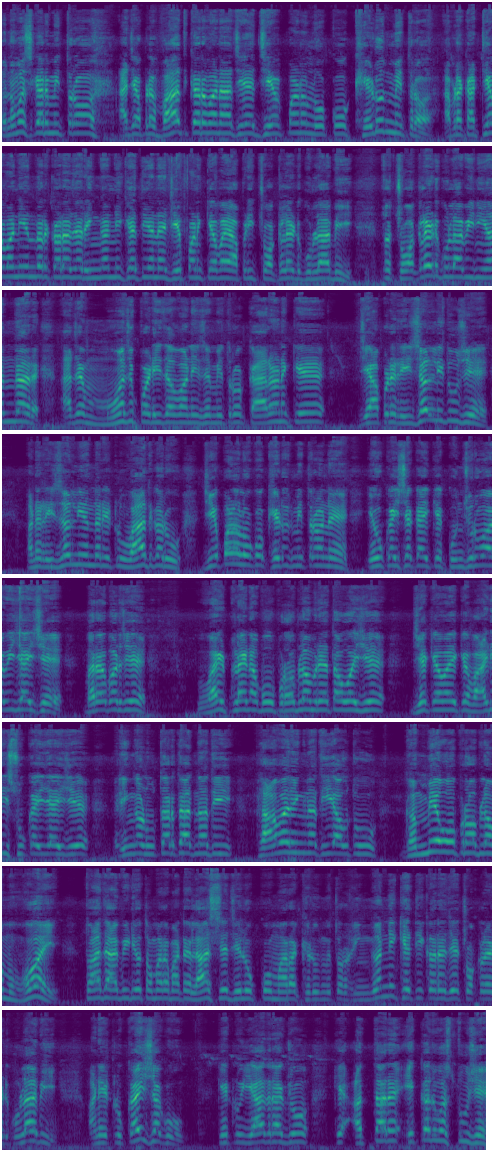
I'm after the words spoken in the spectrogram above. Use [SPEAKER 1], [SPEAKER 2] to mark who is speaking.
[SPEAKER 1] તો નમસ્કાર મિત્રો, આજે આપણે વાત કરવાના છે જે પણ લોકો ખેડૂત મિત્ર આપણા કાઠિયાવાડની અંદર કરે છે, રીંગણની ખેતી અને જે પણ કહેવાય આપણી ચોકલેટ ગુલાબી. તો ચોકલેટ ગુલાબીની અંદર આજે મોજ પડી જવાની છે મિત્રો, કારણ કે જે આપણે રિઝલ્ટ લીધું છે અને રિઝલ્ટની અંદર એટલું વાત કરું, જે પણ લોકો ખેડૂત મિત્રને એવું કહી શકાય કે કુંજરો આવી જાય છે, બરાબર છે? વ્હાઇટ ફ્લાયના બહુ પ્રોબ્લેમ રહેતા હોય છે, જે કહેવાય કે વાડી સુકાઈ જાય છે, રીંગણ ઉતરતા જ નથી ફ્લાવરિંગ નથી આવતું ગમે એવો પ્રોબ્લેમ હોય, તો આજે આ વીડિયો તમારા માટે લાસ્ટ છે જે લોકો મારા ખેડૂત મિત્રો રીંગણની ખેતી કરે છે, ચોકલેટ ગુલાબી, અને એટલું કહી શકું કે એટલું યાદ રાખજો કે અત્યારે એક જ વસ્તુ છે.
